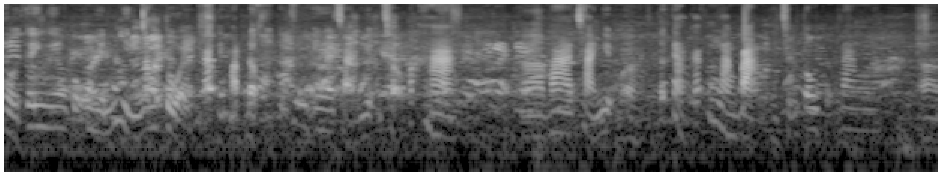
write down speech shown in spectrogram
rồi kênh ờ, cũng miến nhìn năm tuổi, các cái hoạt động cũng như trải nghiệm chợ Bắc Hà à, và trải nghiệm ở tất cả các làng bản thì chúng tôi cũng đang ờ,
